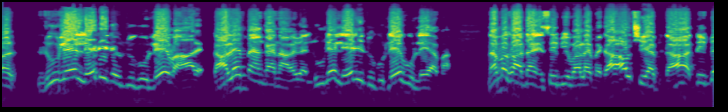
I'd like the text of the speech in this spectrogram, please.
အဲလူလဲလဲတဲ့လူကိုလဲပါတဲ့ဒါလည်းမှန်ကန်တာပဲဗျလူလဲလဲတဲ့လူကိုလဲကိုလဲရမှာ နမခအတိုင်းအစီပြေပါလိုက်မယ်ဒါအောက်ခြေကဒါတင်ပြ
